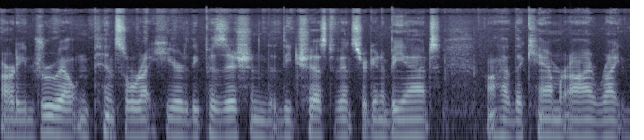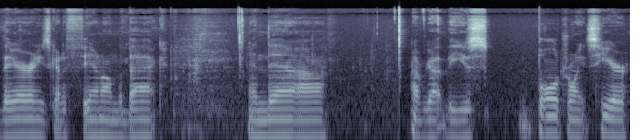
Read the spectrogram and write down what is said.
I already drew out in pencil right here the position that the chest vents are going to be at. I'll have the camera eye right there. He's got a fin on the back. And then uh, I've got these ball joints here.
